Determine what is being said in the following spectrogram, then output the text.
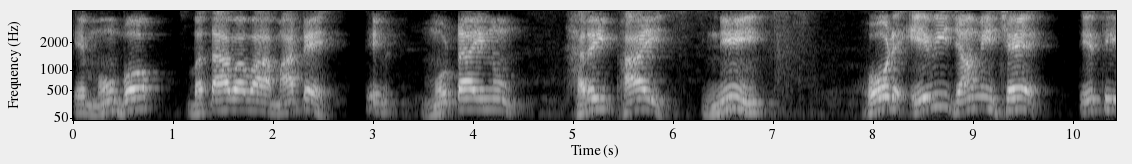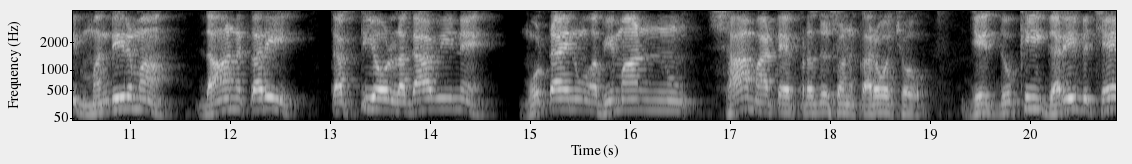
કે મોભો બતાવવા માટે તે મોટાઈનું હરીફાઈની હોડ એવી જામી છે, તેથી મંદિરમાં દાન કરી તકતીઓ લગાવીને મોટાઈનું અભિમાનનું શા માટે પ્રદૂષણ કરો છો? જે દુઃખી ગરીબ છે,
